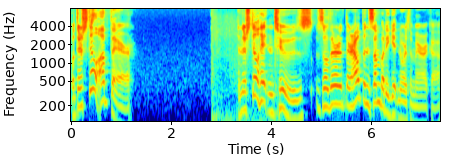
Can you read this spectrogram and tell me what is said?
But they're still up there. And they're still hitting twos. So they're they're helping somebody get North America.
